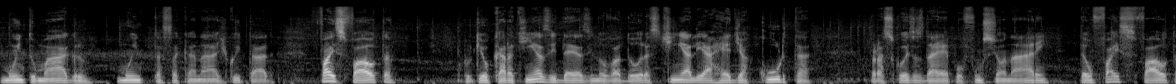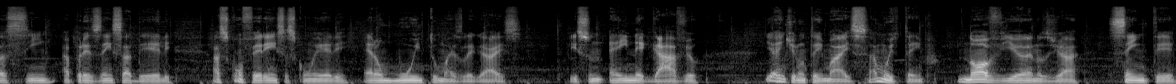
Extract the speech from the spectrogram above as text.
muito magro, muita sacanagem, coitado. Faz falta, porque o cara tinha as ideias inovadoras, tinha ali a rédea curta para as coisas da Apple funcionarem. Então faz falta sim a presença dele. As conferências com ele eram muito mais legais. Isso é inegável. E a gente não tem mais há muito tempo nove anos já sem ter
